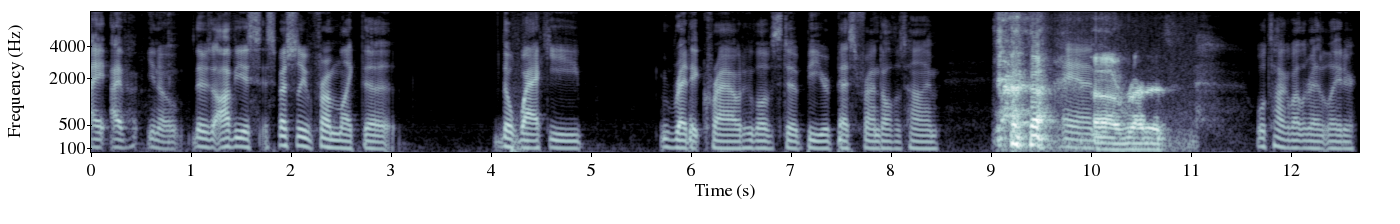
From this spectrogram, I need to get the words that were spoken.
I I've you know there's obvious, especially from like the the wacky Reddit crowd who loves to be your best friend all the time. And uh, Reddit. we'll talk about Reddit later.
